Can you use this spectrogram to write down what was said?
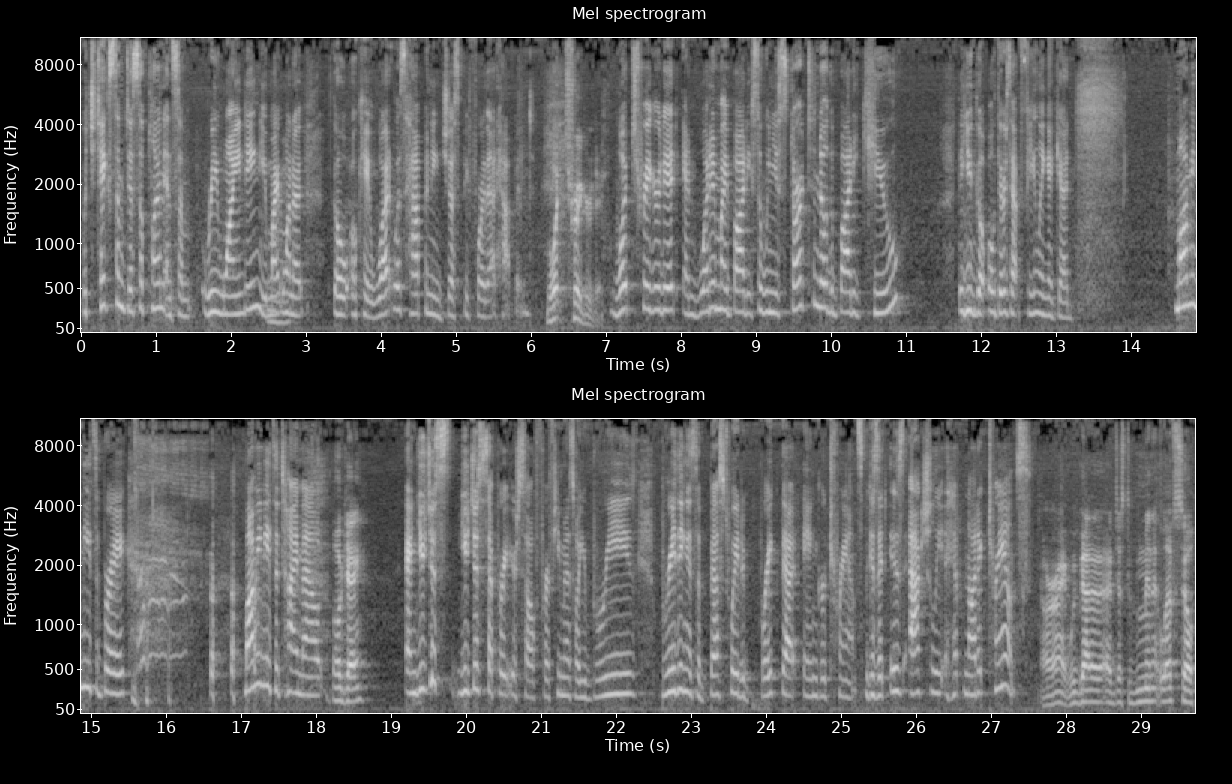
which takes some discipline and some rewinding, you might mm-hmm. want to go, okay, what was happening just before that happened? What triggered it? What triggered it and what in my body? So when you start to know the body cue, then you go, oh, there's that feeling again. Mommy needs a break. Mommy needs a timeout. Okay. And you just you just separate yourself for a few minutes while you breathe. Breathing is the best way to break that anger trance because it is actually a hypnotic trance. All right, we've got a, a- just a minute left, so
